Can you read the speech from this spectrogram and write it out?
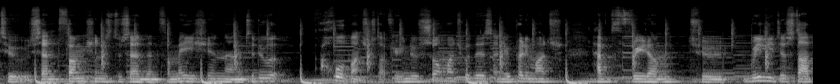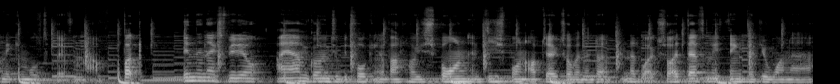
to send functions, to send information and to do a whole bunch of stuff. You can do so much with this and you pretty much have the freedom to really just start making multiplayer from now. But in the next video, I am going to be talking about how you spawn and despawn objects over the network, so I definitely think that you want to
